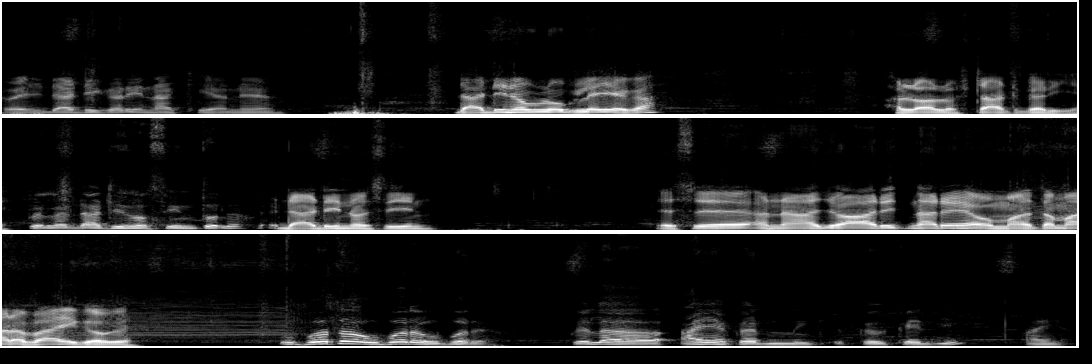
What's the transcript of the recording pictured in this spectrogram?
હવે એની દાઢી કરી નાખીએ અને દાઢીનો બ્લોગ લઈએ કા? હાલો હલો સ્ટાર્ટ કરીએ. પેલા દાઢીનો સીન તો લે દાઢીનો સીન એસે અને આ જો આ રીતના રહે અમારે તમારા ભાઈ ગવે ઊભો તો ઊભો રહે ઊભો રહે. પેલા અહીંયા કરી કહી દઈએ અહીંયા.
